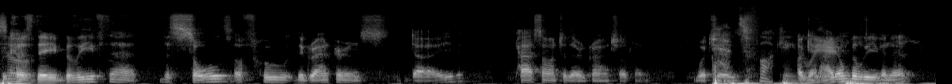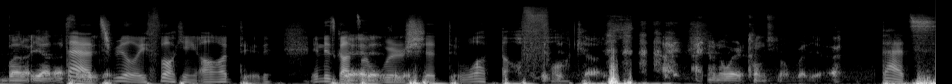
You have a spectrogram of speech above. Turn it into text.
because So, they believe that the souls of who the grandparents died pass on to their grandchildren, which that's is fucking again, weird. I don't believe in it, but uh, yeah, that's That's really fucking odd, dude. India's got Yeah, some is, it weird is. shit. dude. What the fuck? I, I don't know where it comes from, but yeah. That's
